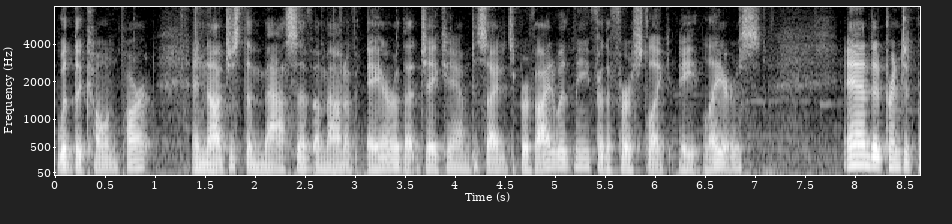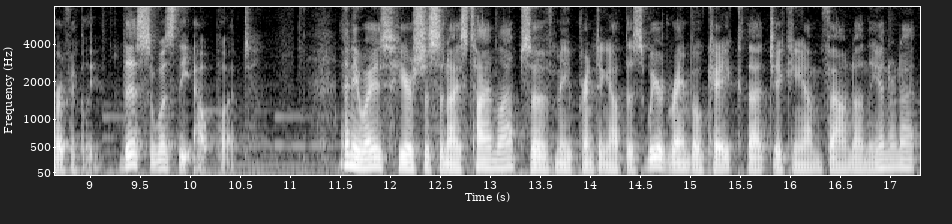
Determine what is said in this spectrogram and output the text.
with the cone part, and not just the massive amount of air that JKM decided to provide with me for the first like 8 layers. And it printed perfectly. This was the output. Anyways, here's just a nice time lapse of me printing out this weird rainbow cake that JKM found on the internet.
